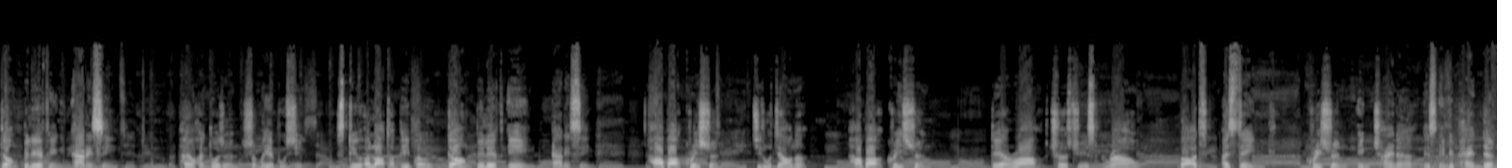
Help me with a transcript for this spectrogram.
don't believe in anything. 还有很多人什么也不信。Still, a lot of people don't believe in anything. How about Christian? 基督教呢？How about Christian? There are churches around, but I think Christian in China is independent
